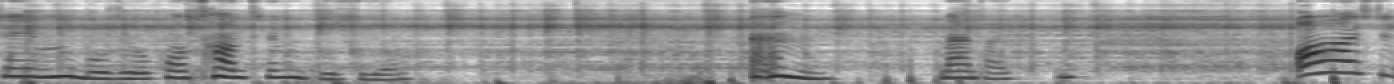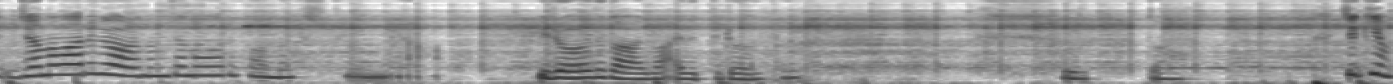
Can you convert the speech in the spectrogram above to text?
Şeyimi bozuyor. Konsantremi bozuyor. ben taktım. Aa işte canavarı gördüm. Canavarı görmek istiyorum ya. Biri öldü galiba. Evet biri öldü. Şurada. Çıkayım.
